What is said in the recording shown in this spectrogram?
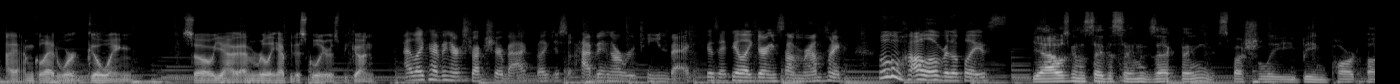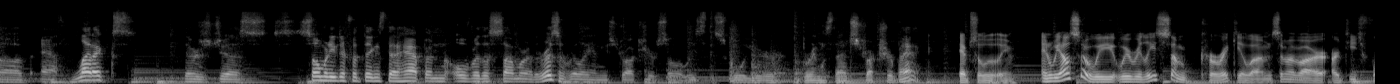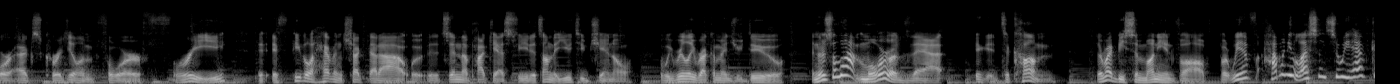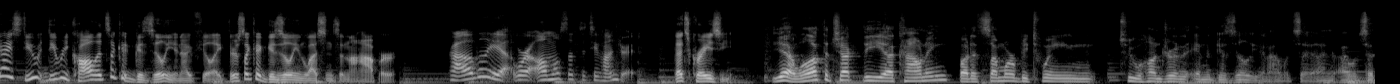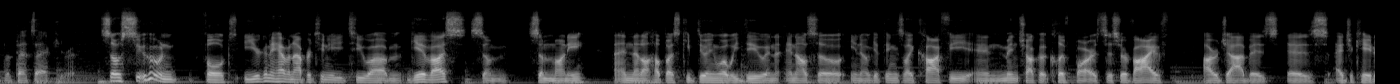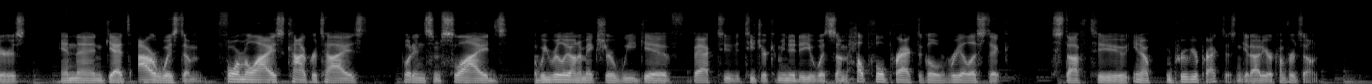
I, I'm glad we're going. So yeah, I'm really happy the school year has begun. I like having our structure back, like just having our routine back, because I feel like during summer I'm like, ooh, all over the place. Yeah, I was going to say the same exact thing, especially being part of athletics. There's just so many different things that happen over the summer. There isn't really any structure, so at least the school year brings that structure back. Absolutely. And we also we we released some curriculum, some of our our Teach 4X curriculum for free. If people haven't checked that out, it's in the podcast feed. It's on the YouTube channel. We really recommend you do. And there's a lot more of that to come. There might be some money involved, but we have how many lessons do we have, guys? Do you do you recall? It's like a gazillion. I feel like there's like a gazillion lessons in the hopper. Probably uh, we're almost up to 200. That's crazy. Yeah, we'll have to check the accounting, but it's somewhere between 200 and a gazillion, I would say. I, I, would say that that's accurate. So soon, folks, you're going to have an opportunity to um, give us some some money and that'll help us keep doing what we do and, and also you know get things like coffee and mint chocolate Clif bars to survive our job as as educators and then get our wisdom formalized concretized put in some slides we really want to make sure we give back to the teacher community with some helpful practical realistic stuff to you know improve your practice and get out of your comfort zone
